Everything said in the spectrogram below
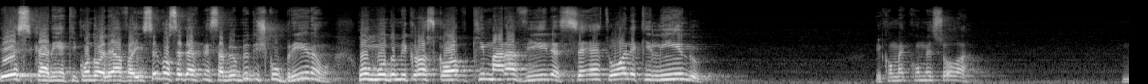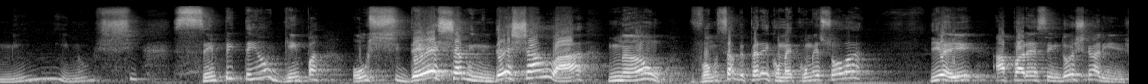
esse carinha aqui, quando olhava isso, aí você deve pensar, Bill Bill, descobriram o mundo do microscópio, que maravilha, certo? Olha que lindo! E como é que começou lá? Menino, oxi, sempre tem alguém para. Oxi, deixa, menino, deixa lá. Não, vamos saber, peraí, como é que começou lá? E aí aparecem dois carinhas,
